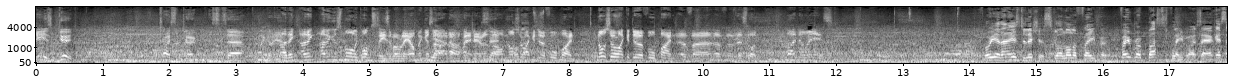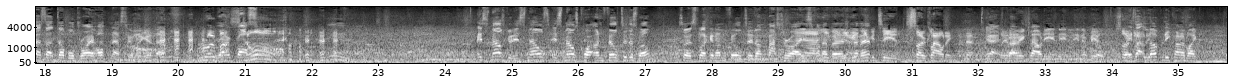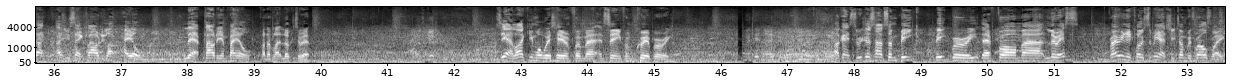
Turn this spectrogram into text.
it is good. Try some, Joe. This is uh, I I think I think I think the smaller quantities are probably helping us Yeah, out a bit here as well. I'm not 100%. sure I can do a full pint. Not sure I could do a full pint of, uh, of, of this one. Might know it is. Oh yeah, that is delicious. It's got a lot of flavour, very robust flavour. I'd say. I guess that's that double dry hopness coming in there. Robust. It smells good. It smells. It smells quite unfiltered as well. So it's like an unfiltered, unpasteurized Yeah, kind of version you, of can- it. you can see it's so cloudy, isn't it? Yeah, it's very that. cloudy in, in, in appeal. So it's that lovely kind of like that, as you say, cloudy like pale. Yeah, cloudy and pale kind of like look to it. So yeah, liking what we're hearing from uh, and seeing from Queer Brewing. Okay, so we just had some Beak Beak Brewery. They're from uh, Lewes, very near close to me actually, Tunbridge Wells way.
